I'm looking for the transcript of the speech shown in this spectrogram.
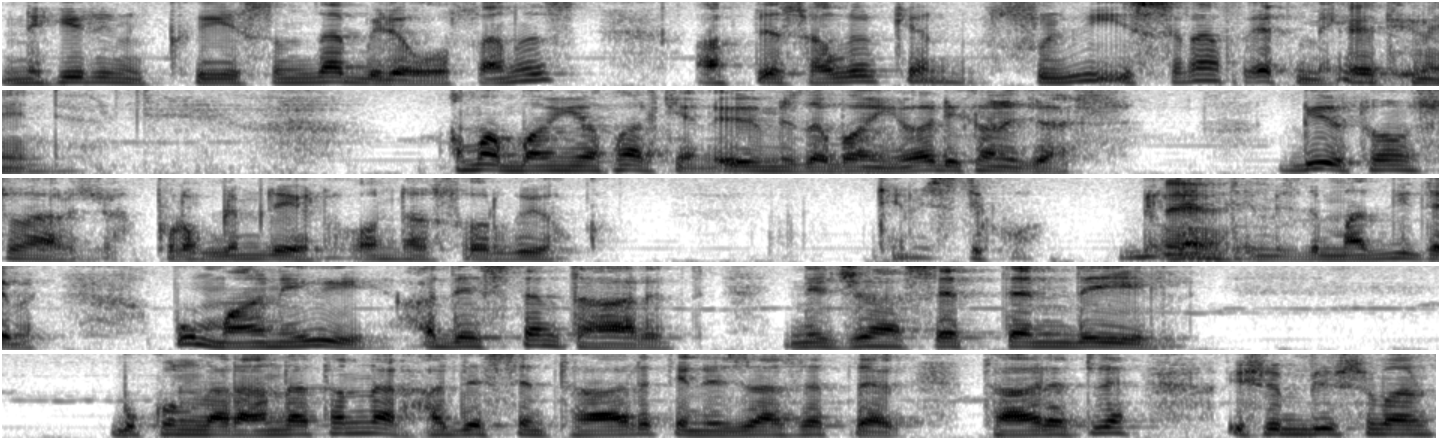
Nehirin kıyısında bile olsanız abdest alırken suyu israf etmeyin. Etmeyin diyor. Ama banyo yaparken evimizde banyo var yıkanacağız. Bir ton su harca. Problem değil. Ondan sorgu yok. Temizlik o. Beden Evet. temizliği, maddi temiz. Bu manevi. Hadesten taharet. Necasetten değil. Bu konuları anlatanlar hadesten tahareti, necasetle, taharetle işte Müslüman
